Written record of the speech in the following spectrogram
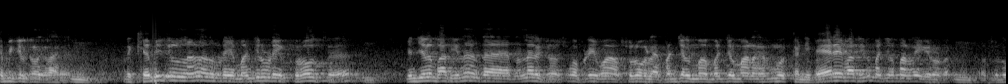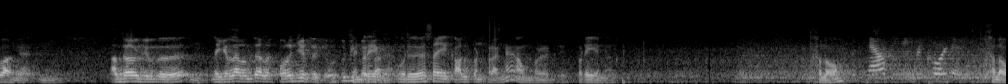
கெமிக்கல் கலக்கிறாங்க. ம். இந்த கெமிக்கல்னால அதனுடைய மஞ்சளுடைய குரோத்து மிஞ்சலும் பார்த்தீங்கன்னா இந்த நல்லா இருக்கு. சும்மா அப்படியே சொல்லுவாங்களே மஞ்சள் மா மஞ்சள் மாநகரம் கண்டிப்பா. பேரே பார்த்தீங்கன்னா மஞ்சள் மாநகரம் ஈரோடு சொல்லுவாங்க. ம். அந்த அளவுக்கு இருந்தது. இன்னைக்கு எல்லாம் வந்து எல்லாம் குறைஞ்சிட்டு இருக்கு. உற்பத்தி கண்டிப்பாங்க ஒரு விவசாயி கால் பண்ணுறாங்க அவங்களோட குறை என்ன இருக்கு ஹலோ. ஹலோ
